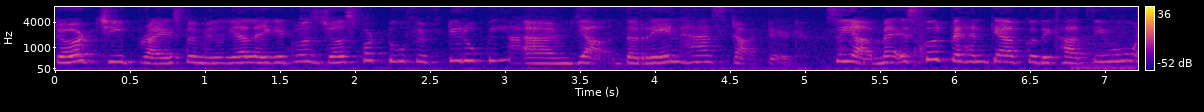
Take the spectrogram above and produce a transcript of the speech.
dirt cheap price पे मिल गया like it was just for two fifty rupees and yeah the rain has started so yeah मैं इसको पहन के आपको दिखाती हूँ।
